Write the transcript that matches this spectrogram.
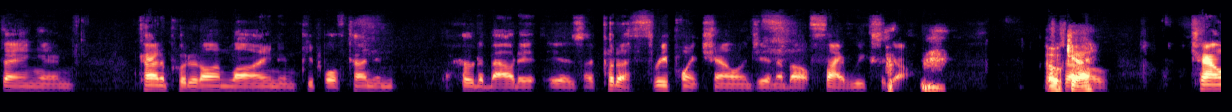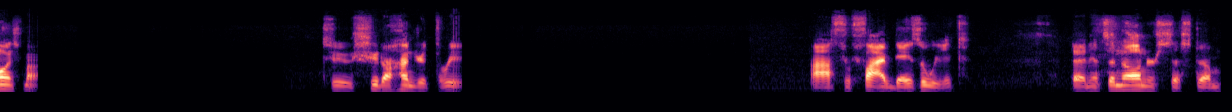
thing and kind of put it online, and people have kind of heard about it. Is I put a three point challenge in about five weeks ago. okay. So, challenge my to shoot 103 uh, for five days a week and it's an honor system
